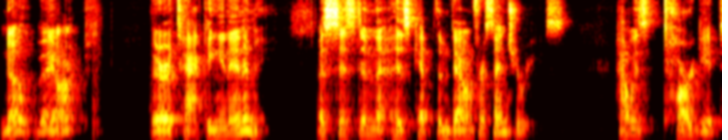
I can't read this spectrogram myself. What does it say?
No, they aren't. They're attacking an enemy, a system that has kept them down for centuries. How is Target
